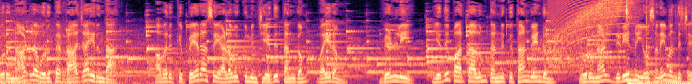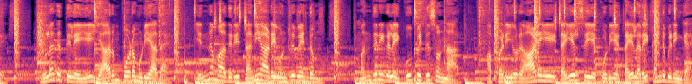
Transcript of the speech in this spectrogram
ஒரு நாட்ல ஒருத்தர் ராஜா இருந்தார். அவருக்கு பேராசை அளவுக்கு மிஞ்சியது தங்கம் வைரம். வெள்ளி எது பார்த்தாலும் தன்னுக்குத்தான் வேண்டும். ஒரு நாள் திடீர்னு யோசனை வந்துச்சு. உலகத்திலேயே யாரும் போட முடியாத என்ன மாதிரி தனி ஆடை ஒன்று வேண்டும்? மந்திரிகளை கூப்பிட்டு சொன்னார். அப்படியொரு ஆடையை தையல் செய்யக்கூடிய டைலரை கண்டுபிடிங்க.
